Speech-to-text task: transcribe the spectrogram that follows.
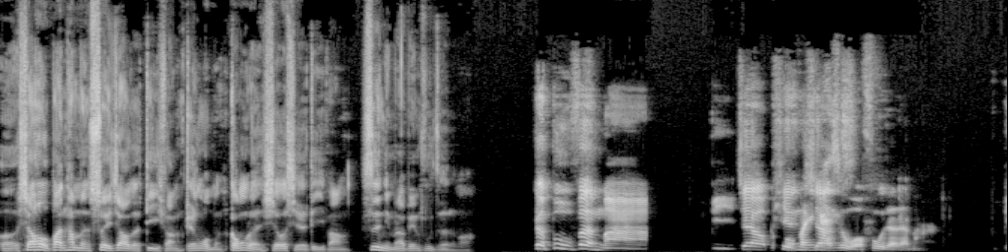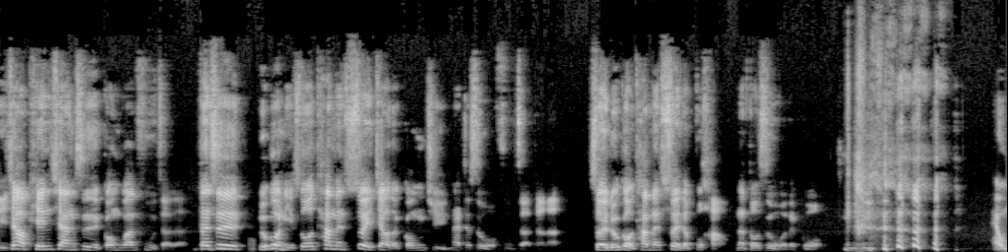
呃小伙伴他们睡觉的地方跟我们工人休息的地方是你们那边负责的吗？这部分嘛，比较偏向应该是我负责的嘛，比较偏向是公关负责的。但是如果你说他们睡觉的工具，那就是我负责的了。所以如果他们睡得不好，那都是我的锅。哎，我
